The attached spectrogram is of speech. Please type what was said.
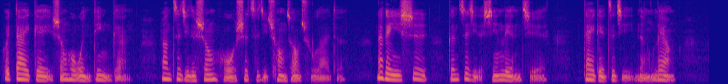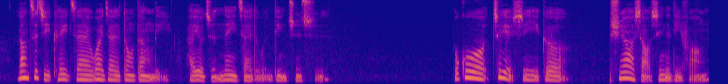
会带给生活稳定感，让自己的生活是自己创造出来的那个仪式。跟自己的心连接，带给自己能量，让自己可以在外在的动荡里，还有着内在的稳定支持。不过，这也是一个需要小心的地方，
